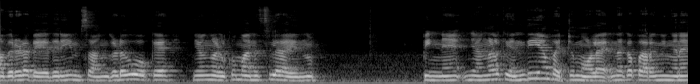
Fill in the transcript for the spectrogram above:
അവരുടെ വേദനയും സങ്കടവും ഒക്കെ ഞങ്ങൾക്ക് മനസ്സിലായിരുന്നു പിന്നെ ഞങ്ങൾക്ക് എന്ത് ചെയ്യാൻ പറ്റും മോളെ എന്നൊക്കെ പറഞ്ഞിങ്ങനെ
